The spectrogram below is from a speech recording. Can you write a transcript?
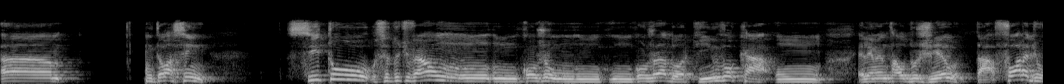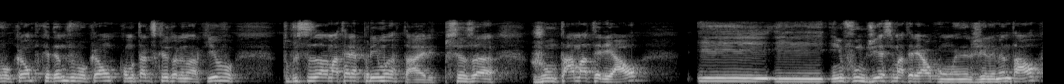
Uh, então, assim, se tu, se tu tiver um, um, um, conjurador que invocar um elemental do gelo, tá? Fora de vulcão, porque dentro de vulcão, como está descrito ali no arquivo, tu precisa da matéria-prima, tá? Ele precisa juntar material e, e, infundir esse material com energia elemental.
